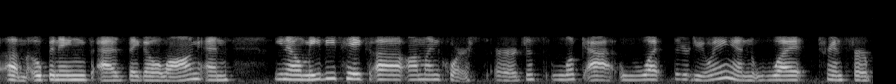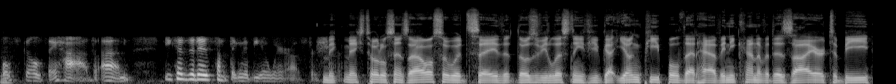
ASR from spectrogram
um, openings as they go along, and you know maybe take an online course or just look at what they're doing and what transferable skills they have, um, because it is something to be aware of for sure. Make, makes total sense. I also would say that those of you listening, if you've got young people that have any kind of a desire to be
